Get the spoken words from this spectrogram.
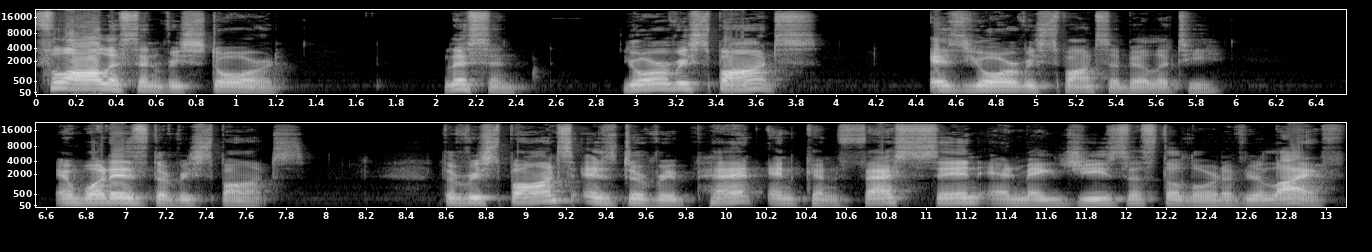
flawless, and restored. Listen, your response is your responsibility. And what is the response? The response is to repent and confess sin and make Jesus the Lord of your life.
